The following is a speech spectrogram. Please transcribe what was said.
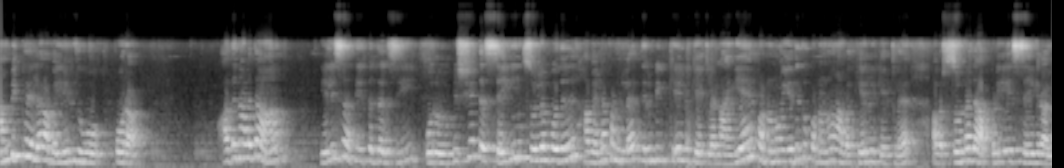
நம்பிக்கையில் அவள் எழுந்து போகிறாள் அதனால தான் எலிசா தீர்க்கதரிசி ஒரு விஷயத்தை செய்யின்னு சொல்லும்போது அவள் என்ன பண்ணல? திரும்பி கேள்வி கேட்கல. நான் ஏன் பண்ணணும்? எதுக்கு பண்ணணும்? அவள் கேள்வி கேட்கல. அவர் சொன்னதை அப்படியே செய்கிறாள்.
